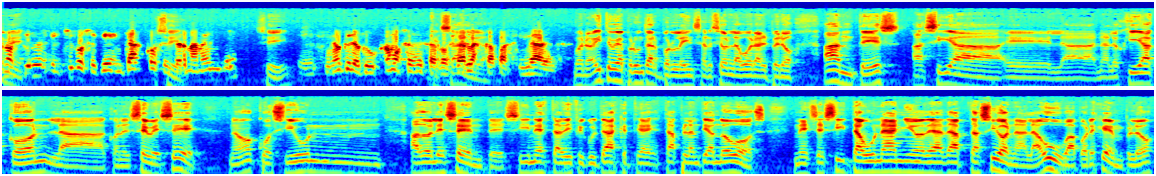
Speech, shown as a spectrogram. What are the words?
no nos sirve que el chico se quede en cascos Sí. eternamente, Sí. eh, sino que lo que buscamos es desarrollar las capacidades. Bueno, ahí te voy a preguntar por la inserción laboral, pero antes hacía eh, la analogía con la con el CBC, ¿no? Si un adolescente sin estas dificultades que te estás planteando vos necesita un año de adaptación a la UBA, por ejemplo,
